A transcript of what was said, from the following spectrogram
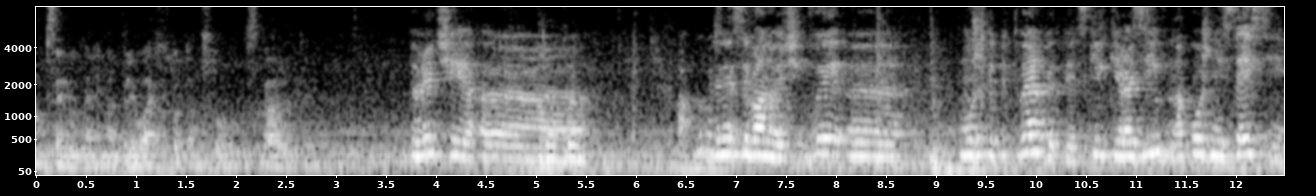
абсолютно не наплевать, кто там что скажет. И До речі, е, Дякую. А, вибачте, Денис Іванович, ви е, можете підтвердити, скільки разів на кожній сесії,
